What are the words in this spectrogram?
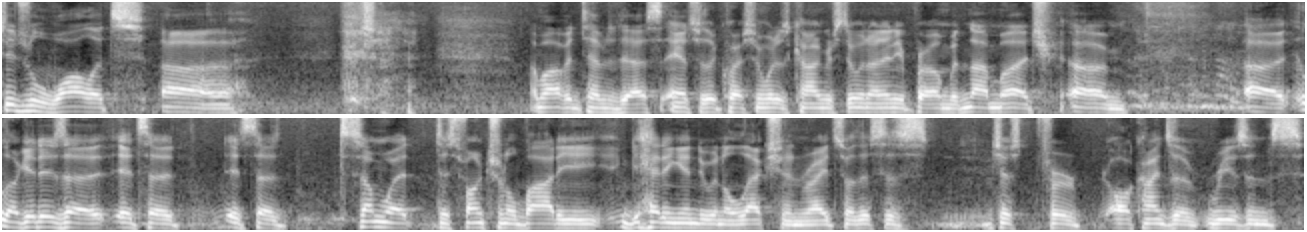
digital wallets, uh, I'm often tempted to ask, answer the question, what is Congress doing on any problem with not much? Um, uh, look, it is a, it's a, it's a somewhat dysfunctional body heading into an election, right? So this is just for all kinds of reasons.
